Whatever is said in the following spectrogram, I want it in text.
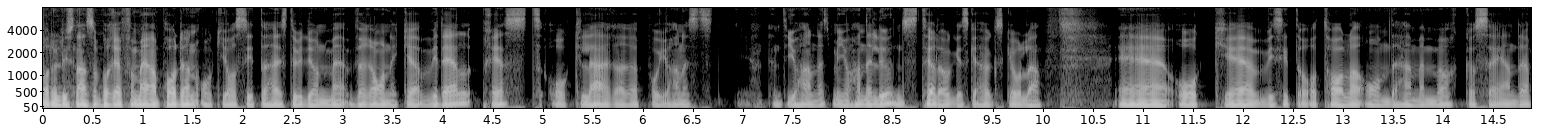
Ja, du lyssnar alltså på Reformera-podden och jag sitter här i studion med Veronica Videll, präst och lärare på Johannes, inte Johannes, men Johannelunds teologiska högskola. Eh, och eh, vi sitter och talar om det här med mörkerseende.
